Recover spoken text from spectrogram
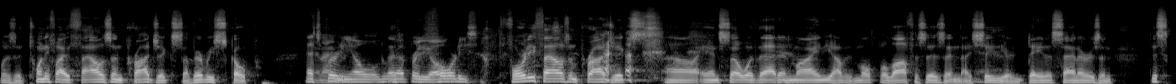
was it twenty five thousand projects of every scope, That's And I- pretty old. We're that's up pretty old. 40 something. forty thousand projects, uh, and so with that in mind, you have multiple offices, and I see your data centers, and just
